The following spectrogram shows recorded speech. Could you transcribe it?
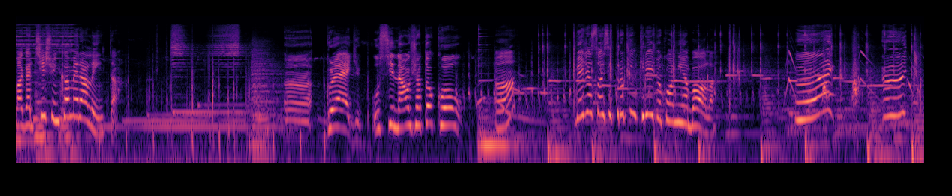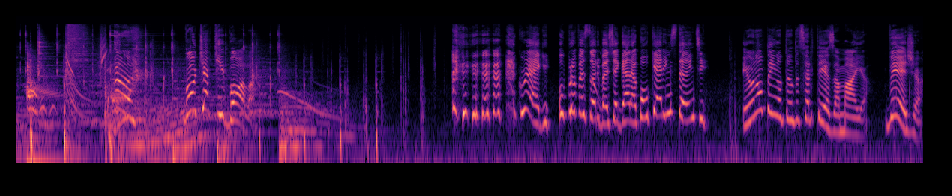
Lagartixo em câmera lenta. Ah, Greg, o sinal já tocou. Hã? Veja só esse truque incrível com a minha bola. Ai! Ai! Ah! Volte aqui, bola! Greg, o professor vai chegar a qualquer instante. Eu não tenho tanta certeza, Maia. Veja.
